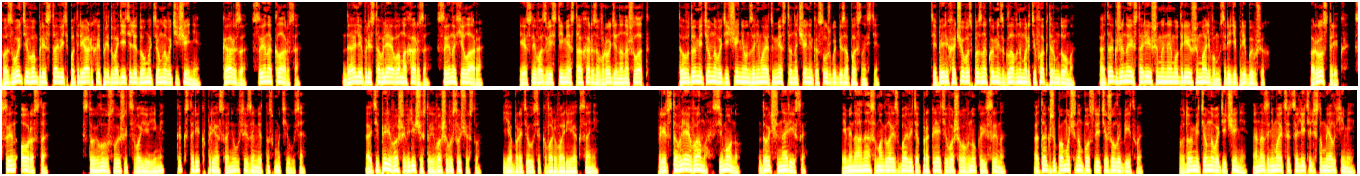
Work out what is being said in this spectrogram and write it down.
«Позвольте вам представить патриарха и предводителя Дома Темного Течения, Карза, сына Кларса. Далее представляю вам Ахарза, сына Хилара. Если возвести место Ахарза вроде на наш лад, то в доме темного течения он занимает место начальника службы безопасности. Теперь хочу вас познакомить с главным артефактором дома, а также наистарейшим и наимудрейшим альвом среди прибывших. Рострик, сын Ороста. Стоило услышать свое имя, как старик приосанился и заметно смутился. «А теперь, Ваше Величество и Ваше Высочество», я обратился к Варваре и Оксане. «Представляю вам Симону, дочь Нарисы. Именно она смогла избавить от проклятий вашего внука и сына, а также помочь нам после тяжелой битвы. В доме темного течения она занимается целительством и алхимией.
